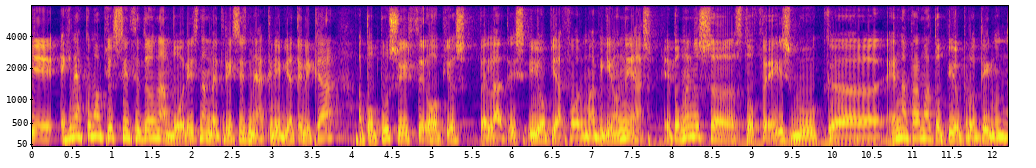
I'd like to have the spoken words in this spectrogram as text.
και έγινε ακόμα πιο σύνθετο να μπορείς να μετρήσεις με ακρίβεια τελικά από πού σου ήρθε ο όποιος πελάτης ή όποια φόρμα επικοινωνίας. Επομένως ε, στο Facebook ε, ένα πράγμα το οποίο προτείνουν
